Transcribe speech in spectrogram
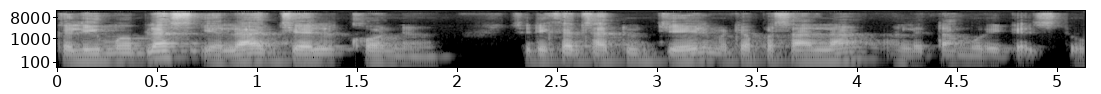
Kelima belas ialah gel corner. Sediakan satu gel macam pesalang letak murid kat situ.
